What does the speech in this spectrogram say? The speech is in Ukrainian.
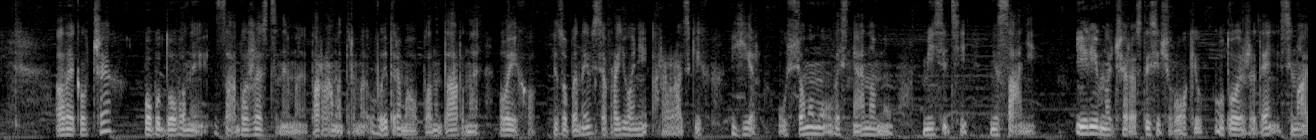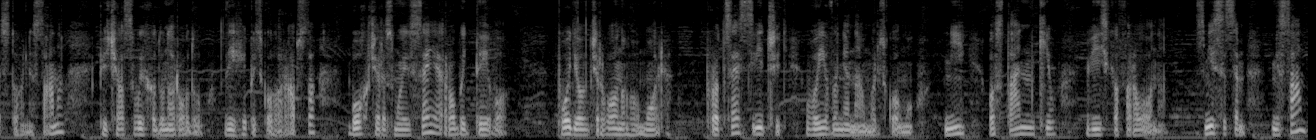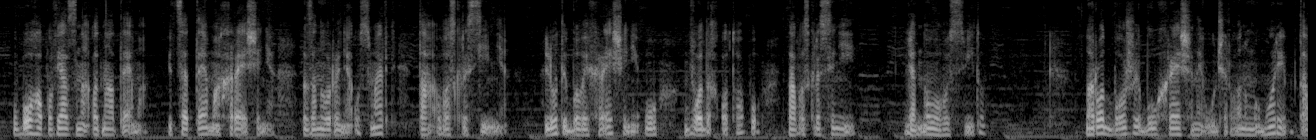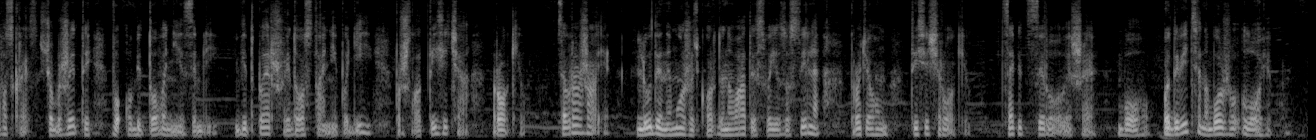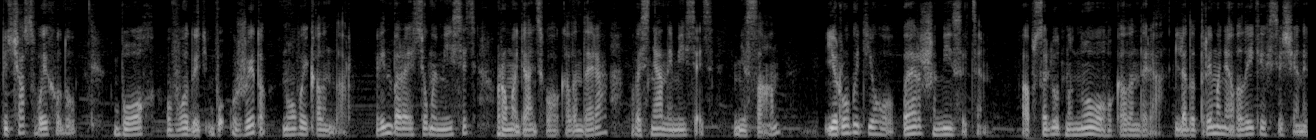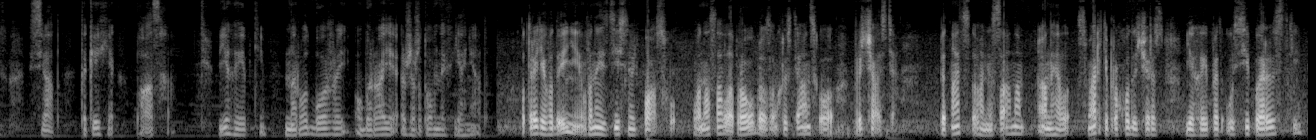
але ковчег, побудований за божественними параметрами, витримав планетарне лихо і зупинився в районі Араратських гір у сьомому весняному місяці Нісані. І рівно через тисячу років, у той же день, 17-го Нісана, під час виходу народу з єгипетського рабства, Бог через Моїсея робить диво поділ Червоного моря. Про це свідчить виявлення на морському дні останків війська фараона. З місяцем Нісан у Бога пов'язана одна тема, і це тема хрещення, занурення у смерть та воскресіння. Люди були хрещені у водах потопу та воскресенні для нового світу. Народ Божий був хрещений у Червоному морі та воскрес, щоб жити в обітованій землі. Від першої до останньої події пройшла тисяча років. Це вражає. Люди не можуть координувати свої зусилля протягом тисяч років. Це під силу лише Богу. Подивіться на Божу логіку. Під час виходу Бог вводить в ужиток новий календар. Він бере сьомий місяць громадянського календаря, весняний місяць Нісан, і робить його першим місяцем абсолютно нового календаря для дотримання великих священих свят, таких як Пасха. В Єгипті народ Божий обирає жертовних ягнят. О третій годині вони здійснюють Пасху. Вона стала прообразом християнського причастя. 15-го Нісана ангел смерті проходить через Єгипет. Усі перистки,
